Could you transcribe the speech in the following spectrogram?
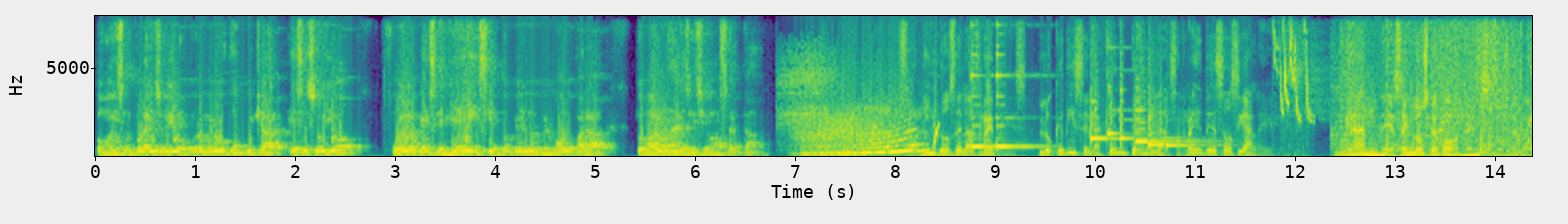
como dicen por ahí, soy yo. Pero me gusta escuchar, ese soy yo, fue lo que enseñé y siento que es lo mejor para tomar una decisión acertada. Sonidos de las redes. Lo que dice la gente en las redes sociales. Grandes en los deportes.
